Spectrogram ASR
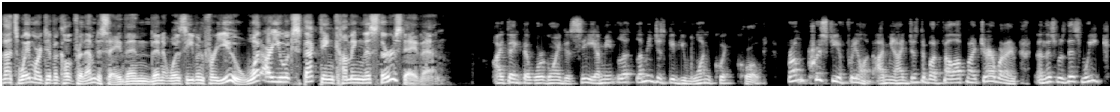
that's way more difficult for them to say than than it was even for you. What are you expecting coming this Thursday then? I think that we're going to see. I mean, let, let me just give you one quick quote from Chrystia Freeland. I mean, I just about fell off my chair when I, and this was this week.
